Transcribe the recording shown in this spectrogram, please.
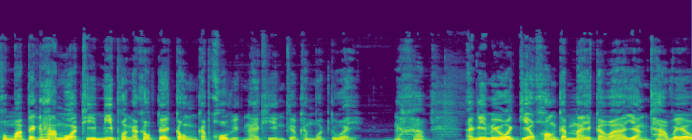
ผมว่าเป็นห้าหมวดที่มีผลกระทบโดยตรงกับโควิด -19 เกือบทั้งหมดด้วยนะครับ อันนี้ไม่รู้ว่าเกี่ยวข้องกันไหมแต่ว่าอย่างทาเวล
